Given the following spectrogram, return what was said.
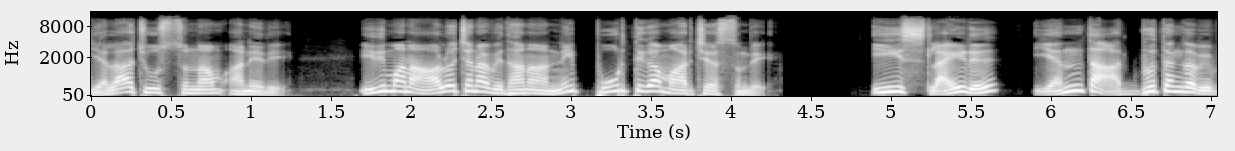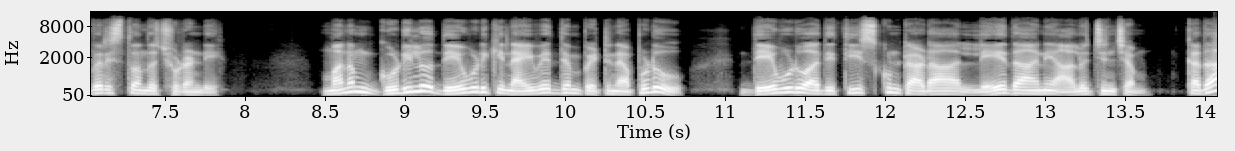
ఎలా చూస్తున్నాం అనేది ఇది మన ఆలోచన విధానాన్ని పూర్తిగా మార్చేస్తుంది. ఈ స్లైడ్ ఎంత అద్భుతంగా వివరిస్తోందో చూడండి. మనం గుడిలో దేవుడికి నైవేద్యం పెట్టినప్పుడు దేవుడు అది తీసుకుంటాడా లేదా అని ఆలోచించం కదా?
